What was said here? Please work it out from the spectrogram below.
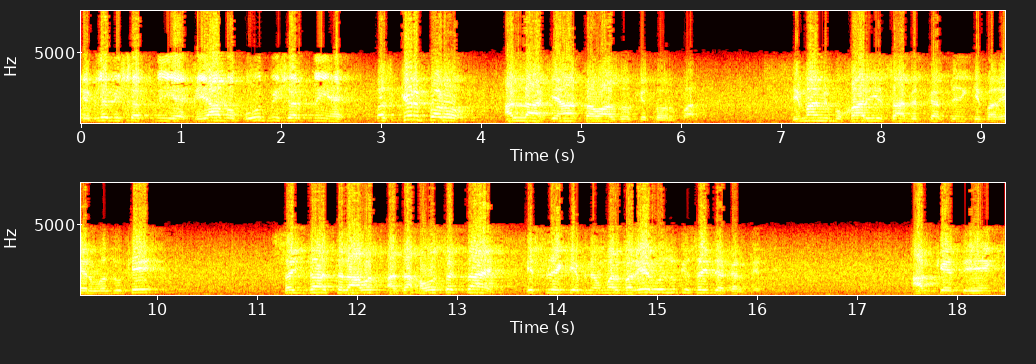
قبل بھی شرط نہیں ہے، قیام و خود بھی شرط نہیں ہے۔ بس گر پڑو اللہ کے ہاں توازو کے طور پر۔ امام بخار یہ ثابت کرتے ہیں کہ بغیر وضو کے سجدہ، تلاوت ادا ہو سکتا ہے۔ اس لیے کہ ابن عمر بغیر وضو کے سجدہ کرتے تھے۔ ہم کہتے ہیں کہ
